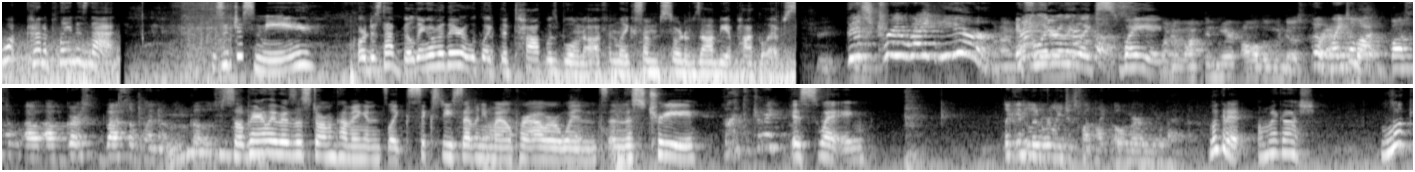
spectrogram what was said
What kind of plane is that? Is it just me? Or does that building over there look like the top was blown off in like some sort of zombie apocalypse? This tree right here. When I It's walked- Right literally here, like look. swaying. When I walked in here, all the windows Look, wait till a bust a, a burst, bust of window goes. So apparently there's a storm coming and it's like 60, 70 mile per hour winds and this tree Look at the tree. is swaying. Like it literally just went like over a little bit. Look at it. Oh my gosh. Look.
